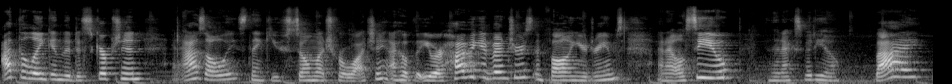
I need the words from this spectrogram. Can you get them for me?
at the link in the description. And as always, thank you so much for watching. I hope that you are having adventures and following your dreams, and I will see you in the next video. Bye!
